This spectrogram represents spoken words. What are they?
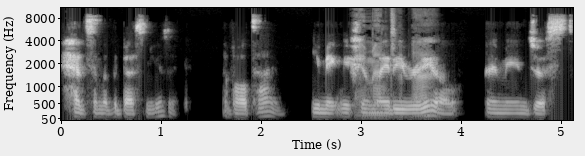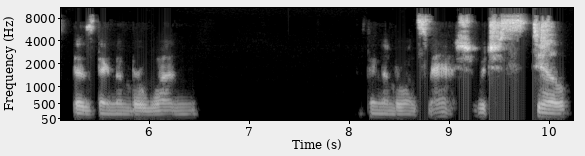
had some of the best music of all time. You make me feel mighty real. I mean, just as their number one, their number one smash, which still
